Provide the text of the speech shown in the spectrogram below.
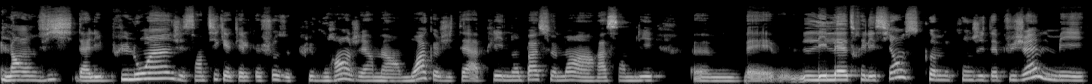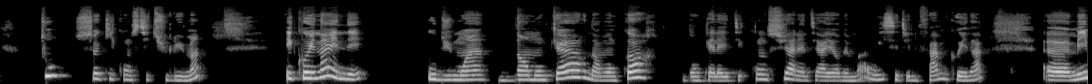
l'envie d'aller plus loin. J'ai senti a quelque chose de plus grand germé en moi, que j'étais appelée non pas seulement à rassembler euh, ben, les lettres et les sciences comme quand j'étais plus jeune, mais tout ce qui constitue l'humain. Et Koina est né, ou du moins dans mon cœur, dans mon corps, Donc, elle a été conçue à l'intérieur de moi. Oui, c'est une femme, Koena. Euh, mais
